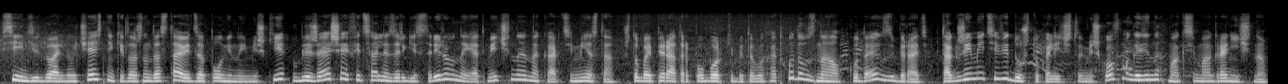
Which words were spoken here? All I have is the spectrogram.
Все индивидуальные участники должны доставить заполненные мешки в ближайшее официально зарегистрированное и отмеченное на карте место, чтобы оператор по уборке бытовых отходов знал, куда их забирать. Также имейте в виду, что количество мешков в магазинах Максима ограничено.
